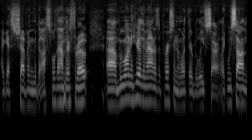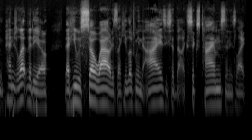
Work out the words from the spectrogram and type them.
I guess, shoving the gospel down their throat. Um, we want to hear them out as a person and what their beliefs are. Like we saw in the Penn video, that he was so wowed. He's like, he looked me in the eyes. He said that like six times, and he's like,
